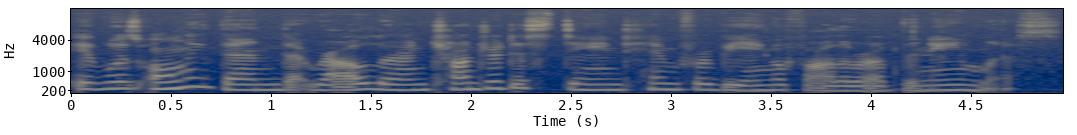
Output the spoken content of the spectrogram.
It was only then that Rao learned Chandra disdained him for being a follower of the Nameless.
